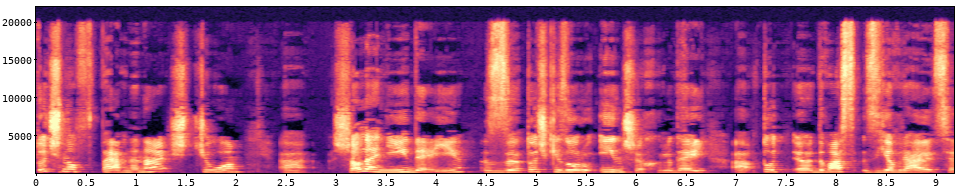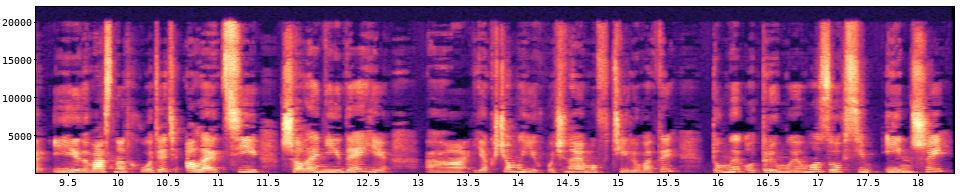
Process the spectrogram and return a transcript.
точно впевнена, що а, шалені ідеї з точки зору інших людей то, е, до вас з'являються і до вас надходять, але ці шалені ідеї. Якщо ми їх починаємо втілювати, то ми отримуємо зовсім інший,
